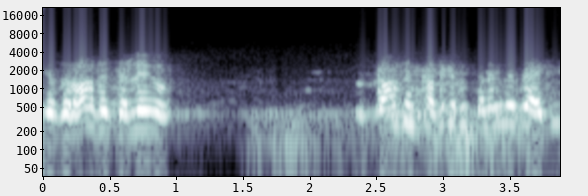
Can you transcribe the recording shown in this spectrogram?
ਇਸ ਰਾਹ ਤੇ ਚੱਲੇ ਹੋ, ਚਾਰ ਦਿਨ ਕੱਟ ਕੇ ਤੁਸੀਂ ਗਏ ਨੇ ਪੈ ਕੀ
